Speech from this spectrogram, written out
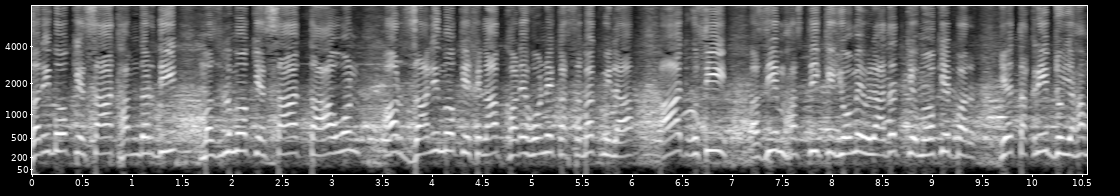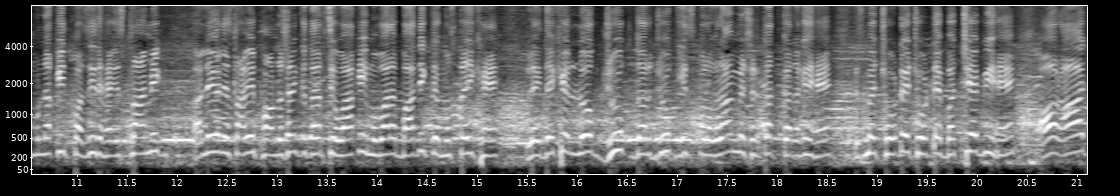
गरीबों के साथ हमदर्दी, मजलूमों के साथ ताउन और जालिमों के खिलाफ खड़े होने का सबक मिला। आज उसी अजीम हस्ती के योम विलादत के मौके पर यह तकरीब जो यहाँ मुनद पजीर है, इस्लामिक, अलीगढ़ इस्लामिक फाउंडेशन की तरफ़ से वाकई मुबारकबादी के मुस्तक हैं। लेकिन देखिए, लोग झुक दर झुक इस प्रोग्राम में शिरकत कर रहे हैं, इसमें छोटे छोटे बच्चे भी हैं और आज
